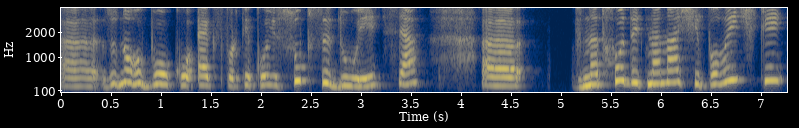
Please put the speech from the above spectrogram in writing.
е, з одного боку експорт якої субсидується, е, надходить на наші полички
